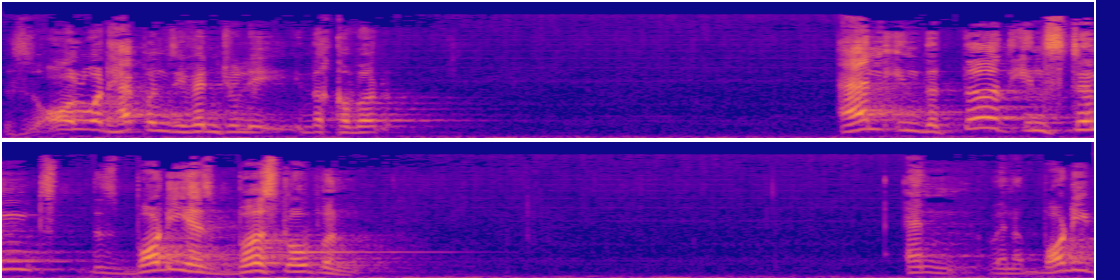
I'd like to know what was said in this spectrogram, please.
This is all what happens eventually in the qabr. And in the third instant, this body has burst open. And when a body,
